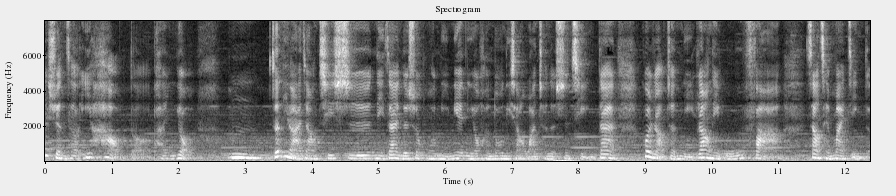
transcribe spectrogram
在选择一号的朋友，嗯，整体来讲，其实你在你的生活里面，你有很多你想要完成的事情，但困扰着你，让你无法向前迈进的，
